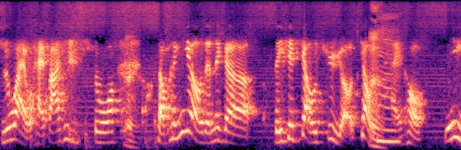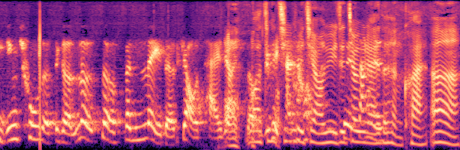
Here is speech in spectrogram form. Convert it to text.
之外，我还发现说小朋友的那个的一些教具哦，教材吼也已经出了这个垃圾分类的教材这样子。哇，这个经过教育，这教育来的很快，嗯。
